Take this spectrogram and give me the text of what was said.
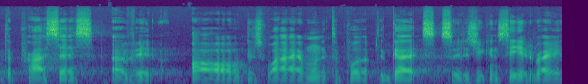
The process of it all is why I wanted to pull up the guts so that you can see it, right?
